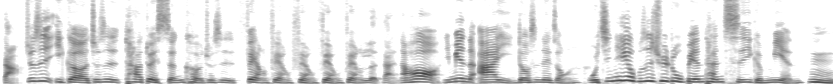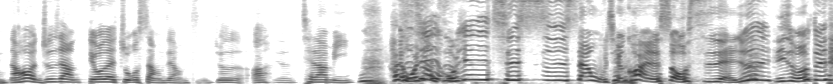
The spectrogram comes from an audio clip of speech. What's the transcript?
大。就是一个就是他对生客就是非常非常非常非常非常冷淡，然后里面的阿姨都是那种，我今天又不是去路边摊吃一个面，嗯，然后你就是这样丢在桌上这样子，就是啊切拉米，我现在我现在是吃。吃三五千块的寿司，哎，就是你怎么对待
